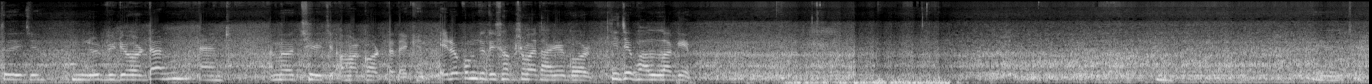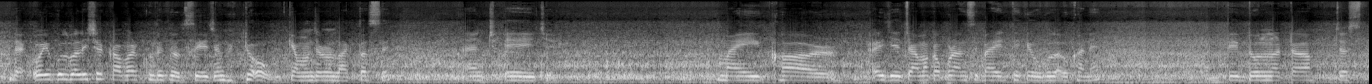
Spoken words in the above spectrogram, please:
তো এই যে মিরর ভিডিও ডান অ্যান্ড আমি হচ্ছে আমার ঘরটা দেখেন। এরকম যদি সবসময় থাকে ঘর, কি যে ভালো লাগে। ওই গুলবালিশের কাভার খুলে ফেলছি, এই জন্য একটু কেমন যেন লাগতেছে। অ্যান্ড এই যে মাই ঘর, এই যে জামা কাপড় আনছি বাইরে থেকে ওগুলো ওখানে। দোলনাটা জাস্ট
